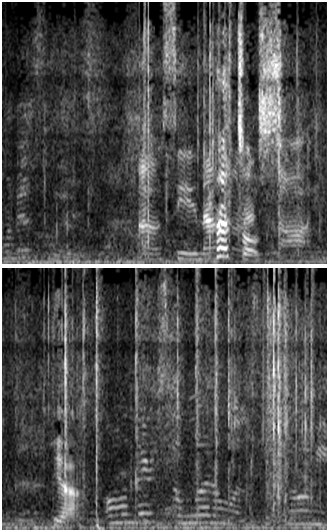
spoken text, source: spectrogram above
What is this? Oh, see, that's Pretzels. What I thought. Yeah. Oh, and there's the little ones that Tony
